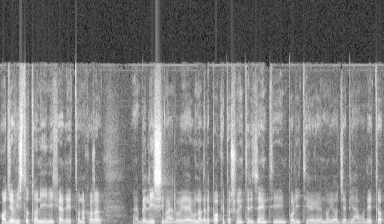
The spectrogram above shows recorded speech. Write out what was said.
Oggi ho visto Tonini che ha detto una cosa eh, bellissima, lui è una delle poche persone intelligenti in politica che noi oggi abbiamo. Ha detto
